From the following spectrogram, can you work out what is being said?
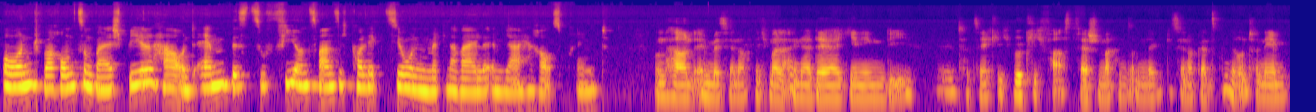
und warum zum Beispiel H&M bis zu 24 Kollektionen mittlerweile im Jahr herausbringt. Und H&M ist ja noch nicht mal einer derjenigen, die tatsächlich wirklich Fast Fashion machen, sondern da gibt es ja noch ganz andere Unternehmen,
